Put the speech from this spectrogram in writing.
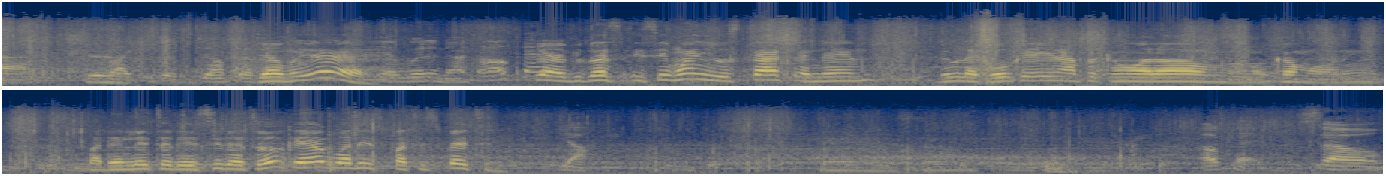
guy, Yeah. like, he just jumped up Yeah, but yeah. and went in there. I thought, okay. Yeah, because you see, when you start and then they were like, okay, in African water, um, come on. But then later they see that, okay, everybody is participating. Yeah. Okay. So,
